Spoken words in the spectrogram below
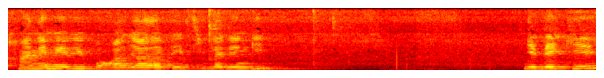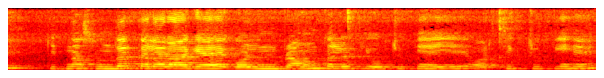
खाने में भी बहुत ज़्यादा टेस्टी लगेंगी। ये देखिए, कितना सुंदर कलर आ गया है। गोल्डन ब्राउन कलर के हो चुके हैं ये और सीख चुकी हैं।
